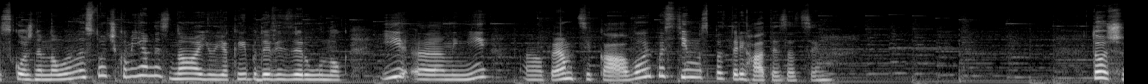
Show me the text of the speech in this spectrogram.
з кожним новим листочком я не знаю, який буде візерунок. І е, мені е, прям цікаво і постійно спостерігати за цим. Тож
